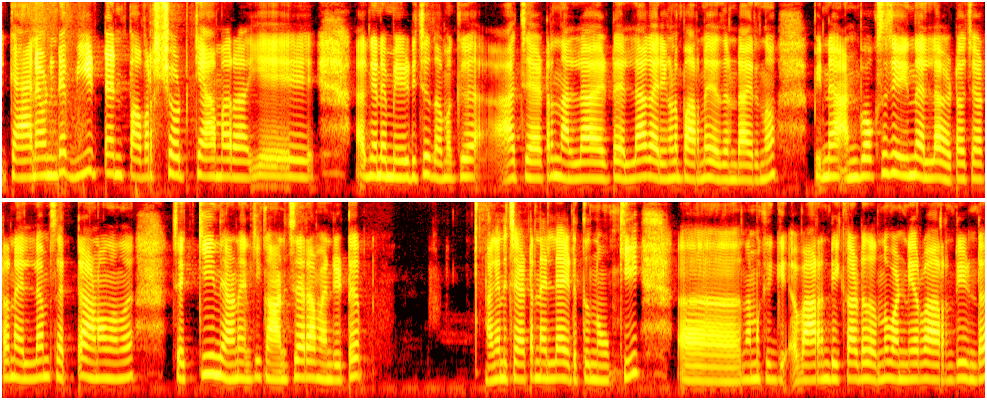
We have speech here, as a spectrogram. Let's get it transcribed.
ക്യാനോണിന്റെ V ten power shot camera ഏ അങ്ങനെ മേടിച്ച് നമുക്ക് ആ ചേട്ടൻ നല്ലതായിട്ട് എല്ലാ കാര്യങ്ങളും പറഞ്ഞു തരുന്നുണ്ടായിരുന്നു പിന്നെ അൺബോക്സ് ചെയ്യുന്നതല്ല കേട്ടോ. ചേട്ടൻ എല്ലാം സെറ്റാണോ എന്നൊന്ന് ചെക്ക് ചെയ്യുന്നതാണ് എനിക്ക് കാണിച്ചു തരാൻ വേണ്ടിയിട്ട്. അങ്ങനെ ചേട്ടൻ എല്ലാം എടുത്ത് നോക്കി. നമുക്ക് വാറണ്ടി കാർഡ് തന്നു. വൺ ഇയർ വാറണ്ടി ഉണ്ട്.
